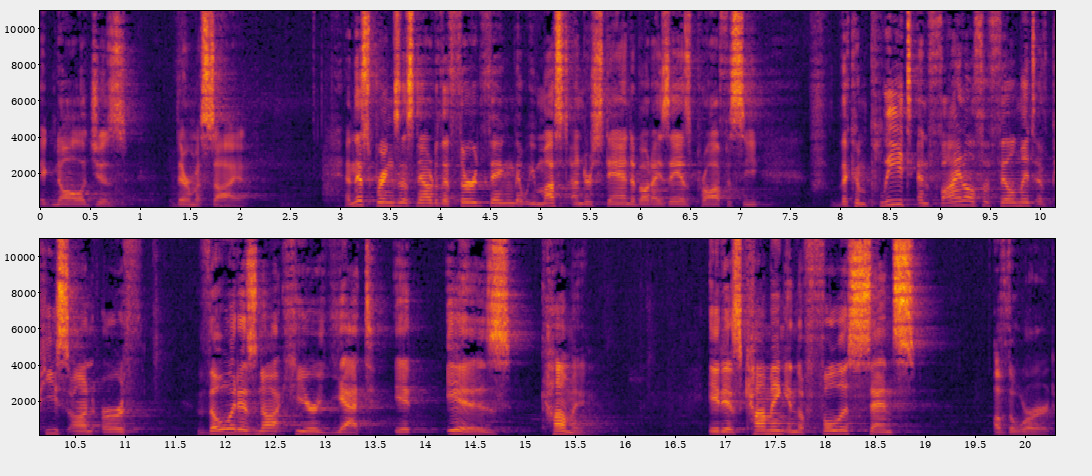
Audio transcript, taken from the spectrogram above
acknowledges their Messiah. And this brings us now to the third thing that we must understand about Isaiah's prophecy the complete and final fulfillment of peace on earth, though it is not here yet, it is coming. It is coming in the fullest sense of the word.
